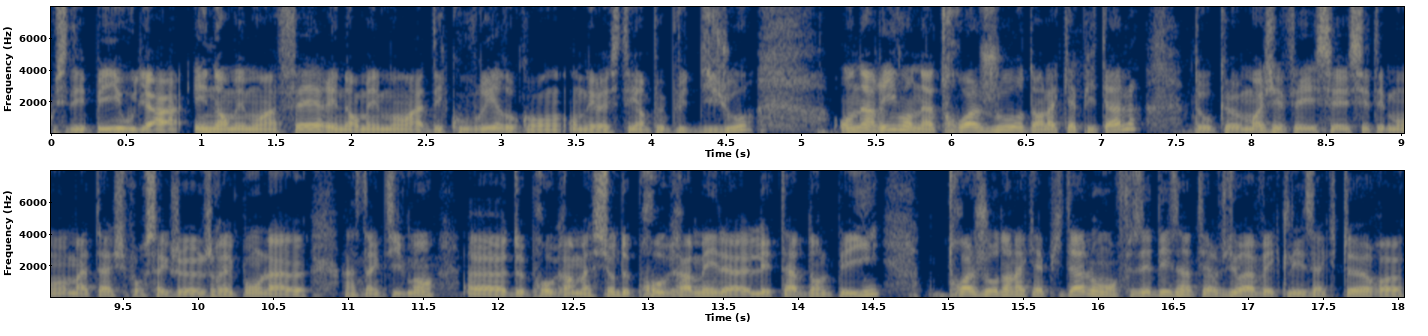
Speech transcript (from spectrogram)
où c'est des pays où il y a énormément à faire, énormément à découvrir, donc on, est resté un peu plus de 10 jours. On arrive, on a trois jours dans la capitale. Donc euh, moi j'ai fait, c'était ma tâche, pour ça que je, réponds là euh, instinctivement, euh, de programmation, de programmer l'étape dans le pays. Trois jours dans la capitale où on faisait des interviews avec les acteurs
